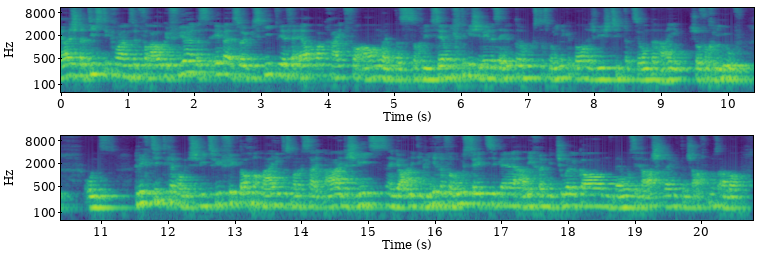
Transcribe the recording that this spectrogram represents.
ja, eine Statistik, die man vor Augen führen, dass es eben so etwas gibt wie eine Vererbbarkeit von Armut, dass es so ein bisschen sehr wichtig ist, in welches Elternhaus dass man reingeboren ist, wie ist die Situation daheim, schon von klein auf. Und Gleichzeitig hat man in der Schweiz häufig doch noch Meinung, dass man sagt, ah, in der Schweiz haben ja alle die gleichen Voraussetzungen, alle können in die Schule gehen und wenn man sich anstrengt, dann schafft man es, aber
